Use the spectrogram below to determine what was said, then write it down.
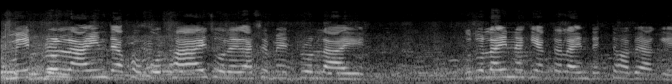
মেট্রো লাইন দেখো কোথায় চলে গেছে, মেট্রো লাইন। দুটো লাইন নাকি একটা লাইন দেখতে হবে আগে।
